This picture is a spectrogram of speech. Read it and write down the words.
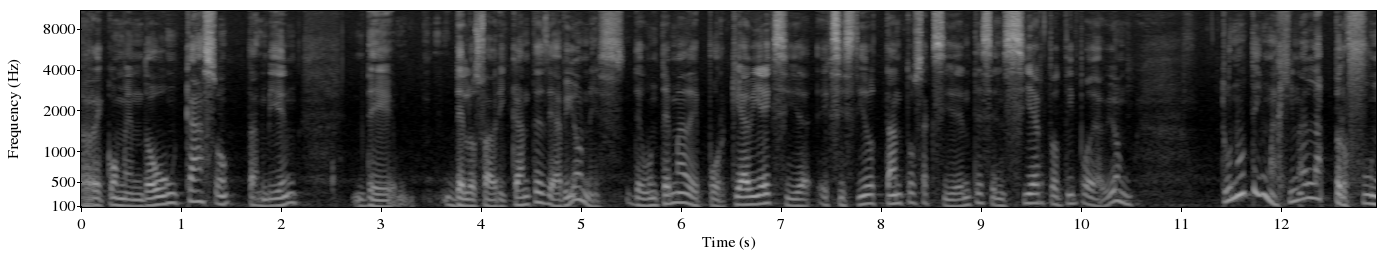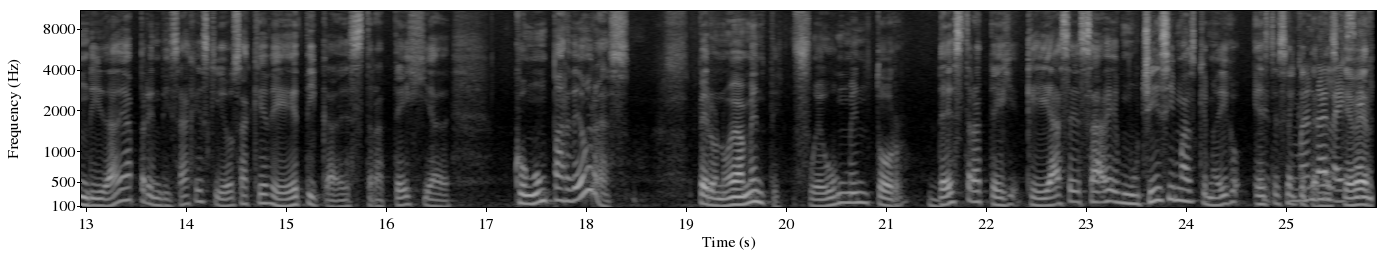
recomendó un caso también de, de los fabricantes de aviones, de un tema de por qué había exi- existido tantos accidentes en cierto tipo de avión. Tú no te imaginas la profundidad de aprendizajes que yo saqué de ética, de estrategia, con un par de horas. Pero nuevamente, fue un mentor de estrategia que ya se sabe muchísimas que me dijo, este es el que tenés que ver.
